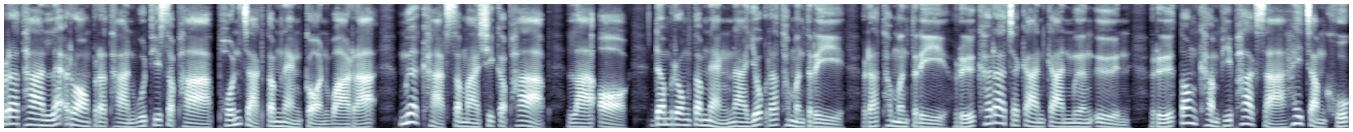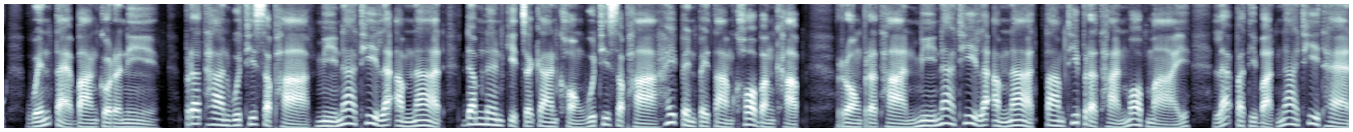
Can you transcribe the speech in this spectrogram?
ประธานและรองประธานวุฒิสภาพ้นจากตำแหน่งก่อนวาระ เมื่อขาดสมาชิกภาพ ลาออกดำรงตำแหน่งนายกรัฐมนตรี รัฐมนตรี หรือข้าราชการการเมืองอื่น หรือต้องคำพิพากษาให้จำคุก เว้นแต่บางกรณี ประธานวุฒิสภามีหน้าที่และอำนาจดำเนินกิจการของวุฒิสภาให้เป็นไปตามข้อบังคับ รองประธานมีหน้าที่และอำนาจตามที่ประธานมอบหมาย และปฏิบัติหน้าที่แทน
